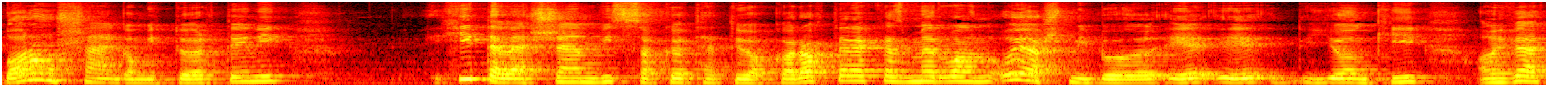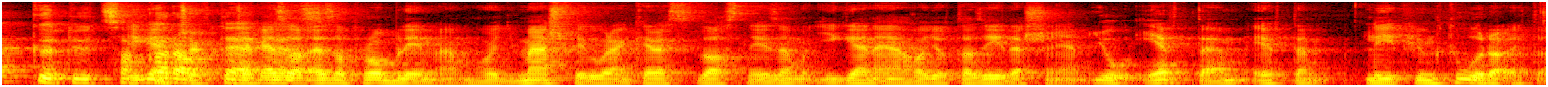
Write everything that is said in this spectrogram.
baromság, ami történik, hitelesen visszaköthető a karakterekhez, mert valami olyasmiből é- é- jön ki, amivel kötődsz a Igen, csak, csak karakterhez. ez, a, ez a problémám, hogy másfél órán keresztül azt nézem, hogy igen, elhagyott az édesanyám. Jó, értem, értem, lépjünk túl rajta.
